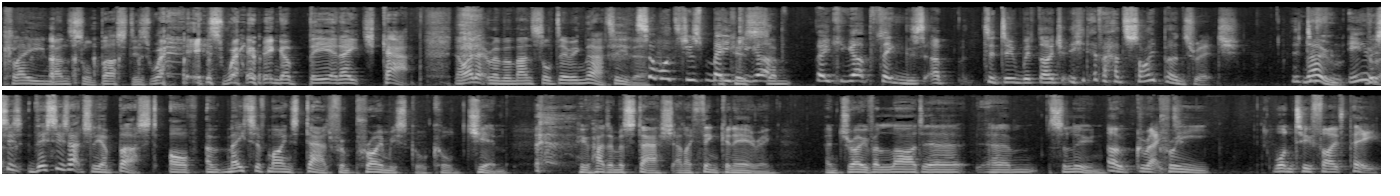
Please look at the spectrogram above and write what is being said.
clay Mansell bust is wear, is wearing a B and H cap. Now I don't remember Mansell doing that either. Someone's just making Because, up um, making up things uh, to do with Nigel. He never had sideburns, Rich. No, this is this is actually a bust of a mate of mine's dad from primary school called Jim, who had a moustache and I think an earring, and drove a Lada um, saloon. Oh, great. Pre one two five p.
